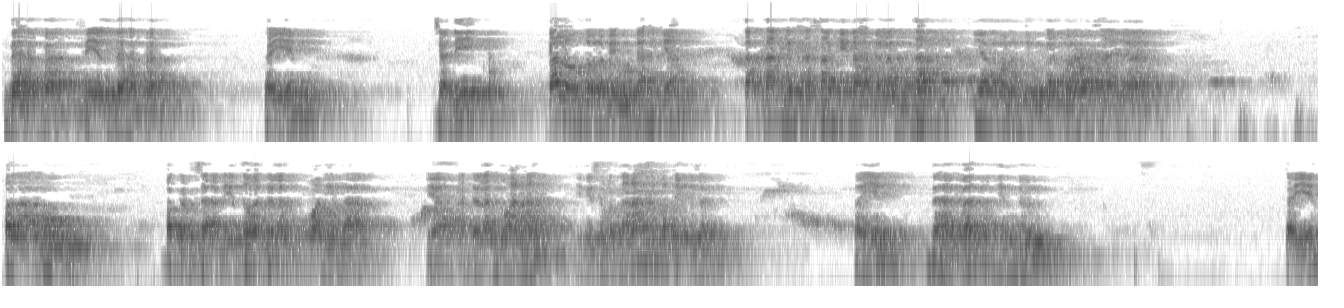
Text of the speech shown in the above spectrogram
Dahaba, fi'il dahaba. Baik. Jadi kalau untuk lebih mudahnya tak takdir asakinah adalah tak yang menunjukkan bahwasanya pelaku pekerjaan itu adalah wanita ya adalah mu'annas ini sementara seperti itu saja Tayyib dahabat hindun Tayyib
